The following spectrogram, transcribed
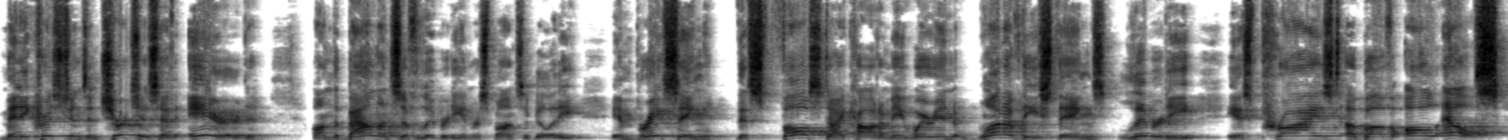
Many Christians and churches have erred on the balance of liberty and responsibility, embracing this false dichotomy wherein one of these things, liberty, is prized above all else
